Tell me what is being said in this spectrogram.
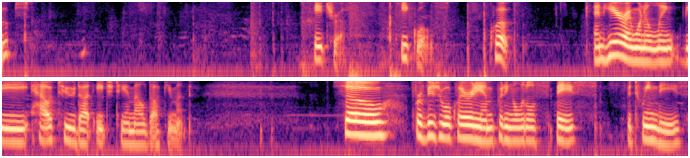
oops, href equals quote. And here I want to link the howto.html document. So for visual clarity, I'm putting a little space between these.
